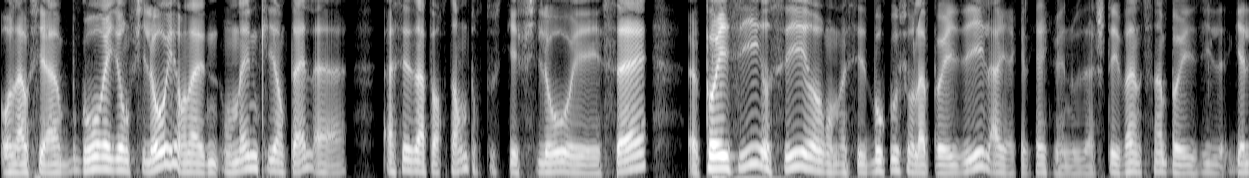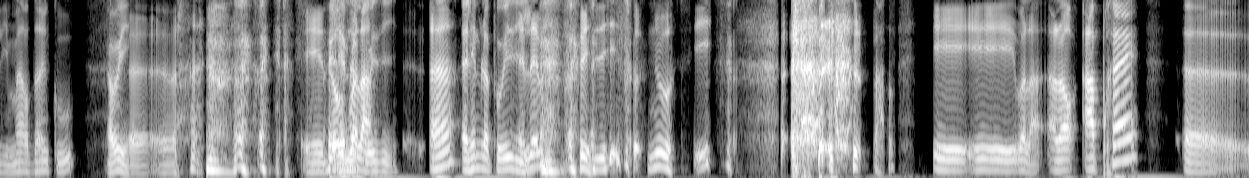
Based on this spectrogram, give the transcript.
on a aussi un gros rayon philo et on a une, clientèle assez importante pour tout ce qui est philo et essai. Poésie aussi, on insiste beaucoup sur la poésie. Là, il y a quelqu'un qui vient nous acheter 25 poésies Gallimard d'un coup. Ah oui, Euh, et elle donc aime la voilà. poésie. Hein? Elle aime la poésie. elle aime la poésie, nous aussi. Pardon. Et, et voilà. Alors après, euh,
